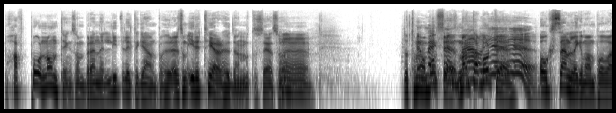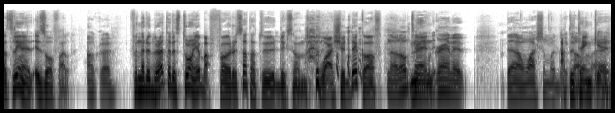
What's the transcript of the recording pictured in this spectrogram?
haft på någonting som bränner lite, lite grann på huden, eller som irriterar huden, låt oss säga så. Mm, Då tar man bort det. Man tar bort yeah, det yeah. och sen lägger man på vaselinet i så fall. Okay. För när du berättade storyn, jag bara förutsatt att du liksom wash your dick off. No, don't take men for granted that I'm washing my dick att du off, tänker.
